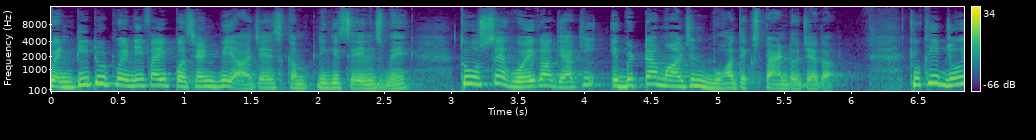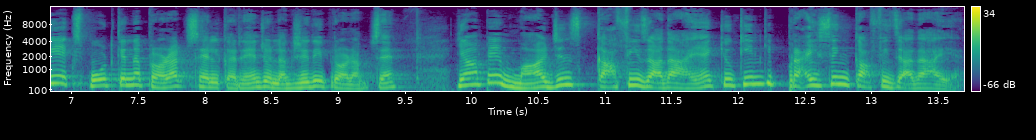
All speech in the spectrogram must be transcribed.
20 टू 25 परसेंट भी आ जाए इस कंपनी के सेल्स में तो उससे होएगा क्या कि इबिटा मार्जिन बहुत एक्सपैंड हो जाएगा। क्योंकि जो ये एक्सपोर्ट के अंदर प्रोडक्ट सेल कर रहे हैं, जो लग्जरी प्रोडक्ट्स हैं यहाँ पे मार्जिन काफ़ी ज़्यादा हाई है क्योंकि इनकी प्राइसिंग काफ़ी ज़्यादा हाई है।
